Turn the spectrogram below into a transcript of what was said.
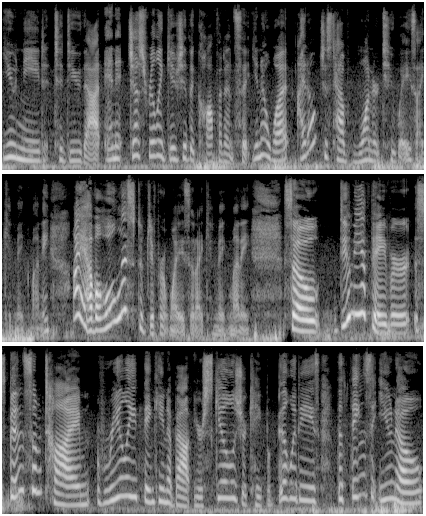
you need to do that. And it just really gives you the confidence that, you know what, I don't just have one or two ways I can make money. I have a whole list of different ways that I can make money. So do me a favor, spend some time really thinking about your skills, your capabilities, the things that you know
